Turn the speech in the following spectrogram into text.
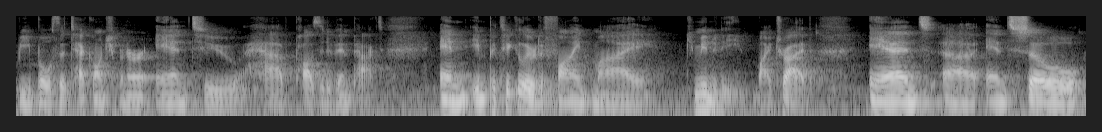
be both a tech entrepreneur and to have positive impact. And in particular, to find my community, my tribe. And, uh, and so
